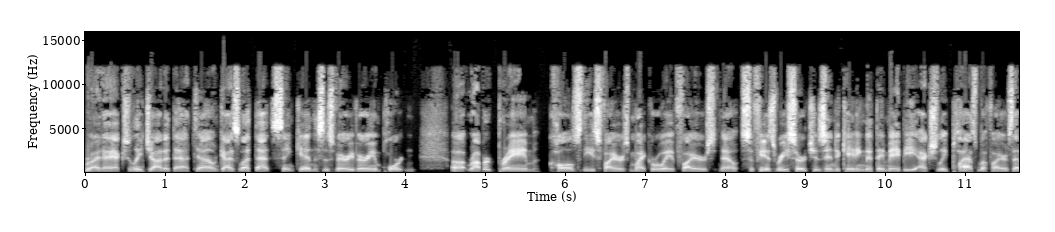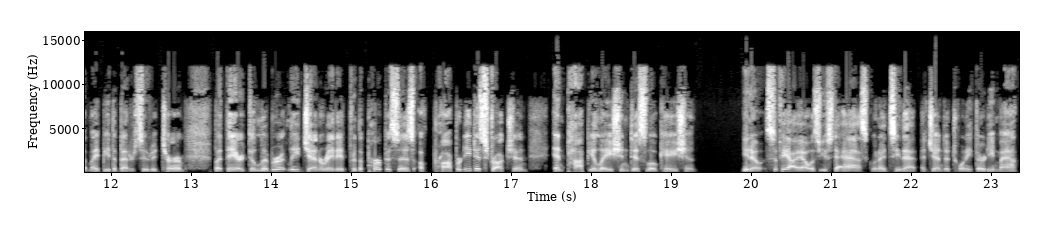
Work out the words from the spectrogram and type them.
Right. I actually jotted that down. Guys, let that sink in. This is very, very important. Uh, Robert Brame calls these fires microwave fires. Now, Sofia's research is indicating that they may be actually plasma fires. That might be the better suited term, but they are deliberately generated for the purposes of property destruction and population dislocation. You know, Sofia, I always used to ask when I'd see that Agenda 2030 map,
